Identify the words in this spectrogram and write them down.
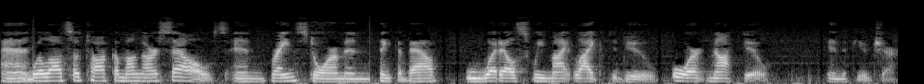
And we'll also talk among ourselves and brainstorm and think about what else we might like to do or not do in the future.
